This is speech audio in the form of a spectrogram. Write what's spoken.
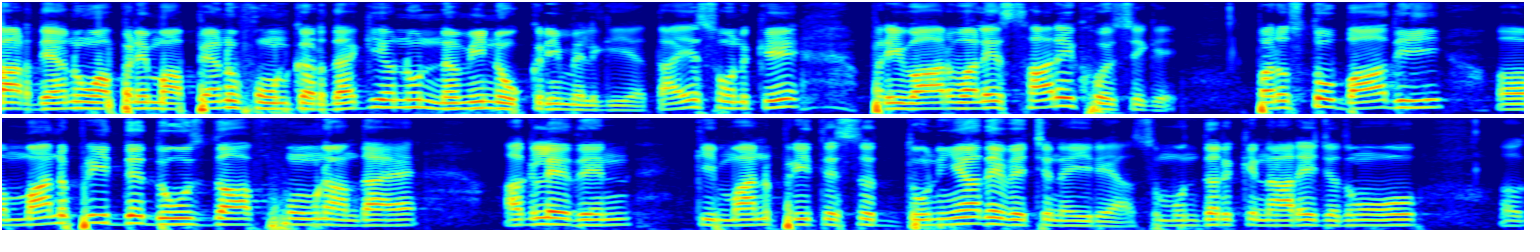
ਘਰਦਿਆਂ ਨੂੰ, ਆਪਣੇ ਮਾਪਿਆਂ ਨੂੰ ਫੋਨ ਕਰਦਾ ਕਿ ਉਹਨੂੰ ਨਵੀਂ ਨੌਕਰੀ ਮਿਲ ਗਈ ਹੈ। ਤਾਂ ਇਹ ਸੁਣ ਕੇ ਪਰਿਵਾਰ ਵਾਲੇ ਸਾਰੇ ਖੁਸ਼ ਸੀਗੇ। ਪਰ ਉਸ ਤੋਂ ਬਾਅਦ ਹੀ ਮਨਪ੍ਰੀਤ ਦੇ ਦੋਸਤ ਦਾ ਫੋਨ ਆਂਦਾ ਹੈ ਅਗਲੇ ਦਿਨ ਕਿ ਮਨਪ੍ਰੀਤ ਇਸ ਦੁਨੀਆ ਦੇ ਵਿੱਚ ਨਹੀਂ ਰਿਹਾ। ਸਮੁੰਦਰ ਕਿਨਾਰੇ ਜਦੋਂ ਉਹ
